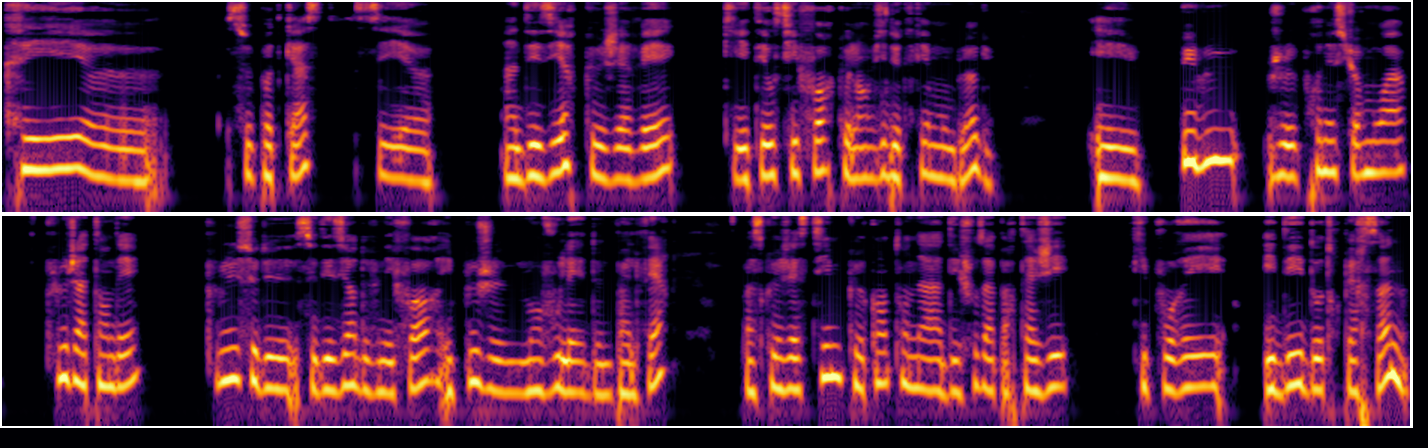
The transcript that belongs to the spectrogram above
créer euh, ce podcast, c'est euh, un désir que j'avais qui était aussi fort que l'envie de créer mon blog. Et plus je prenais sur moi, plus j'attendais, plus ce, ce désir devenait fort et plus je m'en voulais de ne pas le faire. Parce que j'estime que quand on a des choses à partager qui pourraient aider d'autres personnes,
